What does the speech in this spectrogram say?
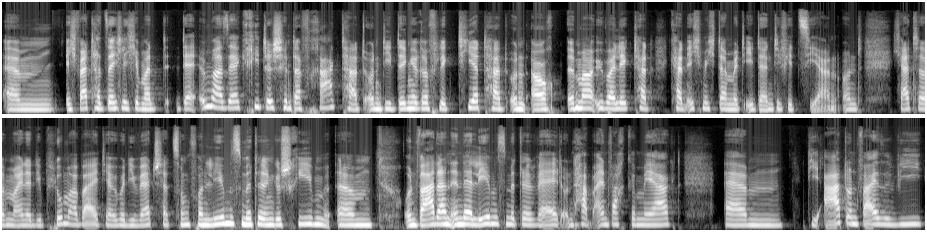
Ähm, ich war tatsächlich jemand, der immer sehr kritisch hinterfragt hat und die Dinge reflektiert hat und auch immer überlegt hat, kann ich mich damit identifizieren? Und ich hatte meine Diplomarbeit ja über die Wertschätzung von Lebensmitteln geschrieben ähm, und war dann in der Lebensmittelwelt und habe einfach gemerkt, ähm, die Art und Weise, wie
